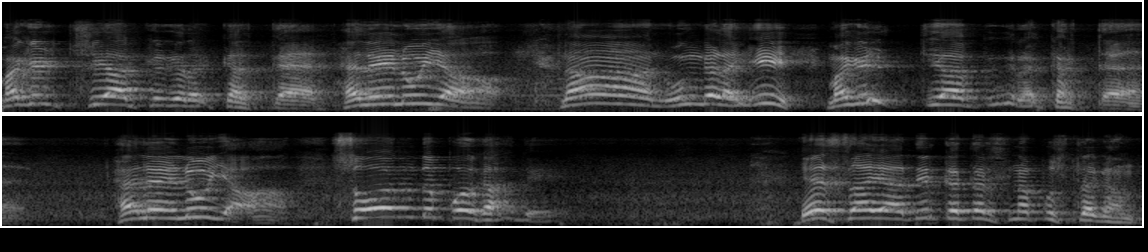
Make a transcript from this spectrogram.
மகிழ்ச்சியாக்குகிற கர்த்தர். ஹலேலூயா நான் உங்களை மகிழ்ச்சியாக்குகிற கர்த்தர். ஹலேலூயா சோர்ந்து போகாதே. ஏசாயா தீர்க்க தரிசன புஸ்தகம்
